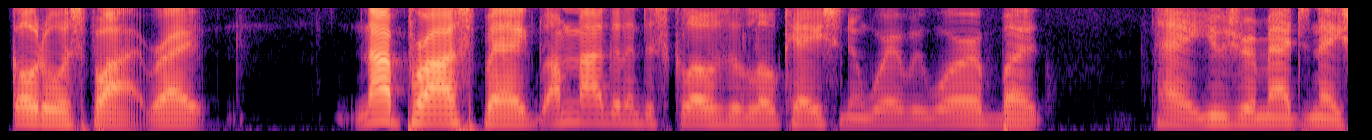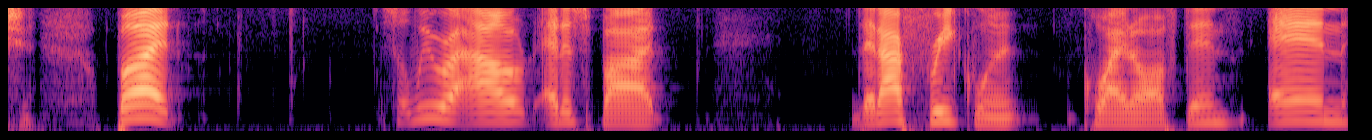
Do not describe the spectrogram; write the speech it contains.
go to a spot, right? Not prospect. I'm not gonna disclose the location and where we were, but hey, use your imagination. But so we were out at a spot that I frequent quite often, and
